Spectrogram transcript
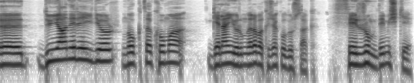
Ee, Dünya nereye gidiyor .com'a gelen yorumlara bakacak olursak. Ferrum demiş ki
